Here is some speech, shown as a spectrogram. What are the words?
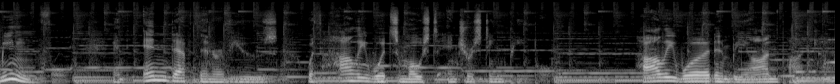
meaningful and in depth interviews with Hollywood's most interesting people. Hollywood and Beyond podcast.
